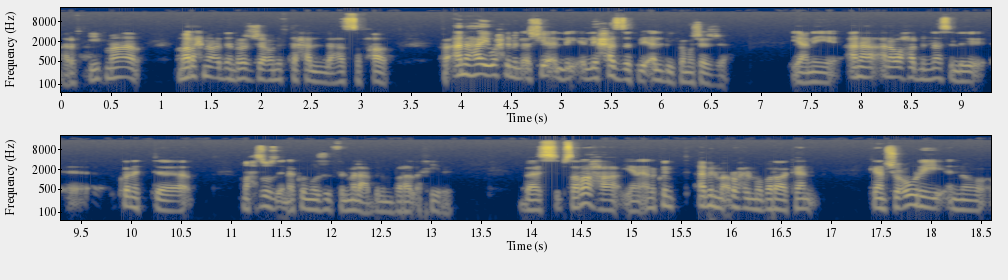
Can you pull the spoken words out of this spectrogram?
عرفت كيف؟ ما ما رح نقعد نرجع ونفتح ال- هالصفحات. فأنا هاي واحدة من الأشياء اللي اللي حزت بقلبي كمشجع. يعني أنا أنا واحد من الناس اللي آه، كنت آه، محظوظ إني أكون موجود في الملعب بالمباراة الأخيرة. بس بصراحة يعني أنا كنت قبل ما أروح المباراة كان كان شعوري إنه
